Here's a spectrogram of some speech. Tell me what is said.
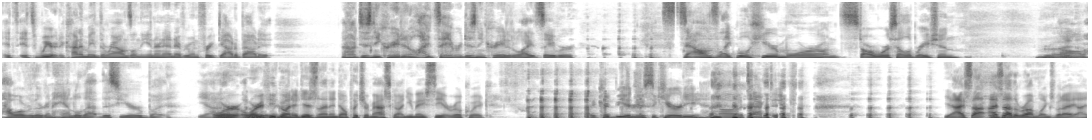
it's it's weird. It kind of made the rounds on the internet. Everyone freaked out about it. Oh, Disney created a lightsaber. Disney created a lightsaber. Sounds like we'll hear more on Star Wars Celebration. Right. Um, however, they're going to handle that this year, but yeah. Or or don't if you really go into Disneyland and don't put your mask on, you may see it real quick. it could be a new security uh, tactic. Yeah, I saw I saw the rumblings, but I, I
